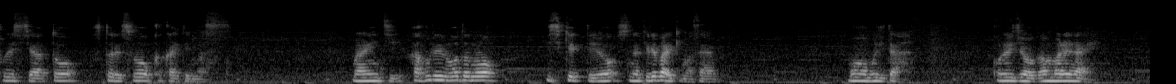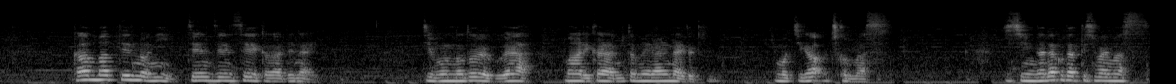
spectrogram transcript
プレッシャーとストレスを抱えています。毎日溢れるほどの意思決定をしなければいけません。もう無理だ。これ以上頑張れない。頑張っているのに全然成果が出ない。自分の努力が周りから認められない時。気持ちが落ち込みます。自信がなくなってしまいます。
